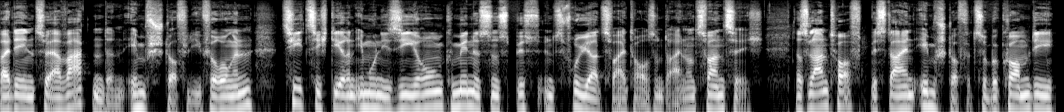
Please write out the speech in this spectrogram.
Bei den zu erwartenden Impfstofflieferungen zieht sich deren Immunisierung mindestens bis ins Frühjahr 2021. Das Land hofft, bis dahin Impfstoffe zu bekommen, die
